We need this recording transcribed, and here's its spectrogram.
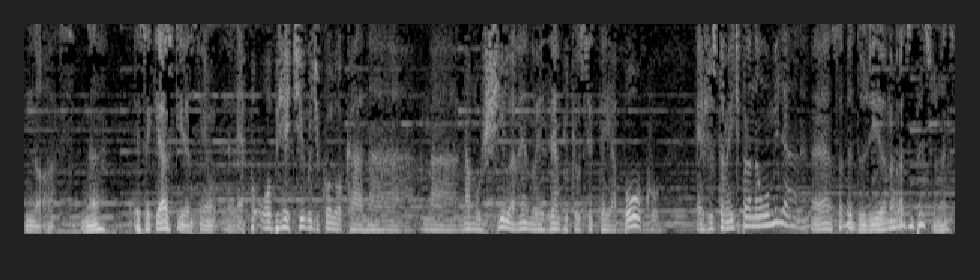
Nossa, né? Esse aqui acho que assim. É... É, o objetivo de colocar na, na, na mochila, né, no exemplo que eu citei há pouco, é justamente para não humilhar, né? É, sabedoria é um negócio impressionante.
